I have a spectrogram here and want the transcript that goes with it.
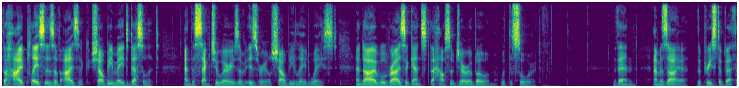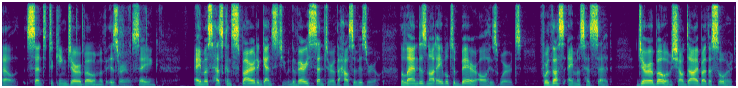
The high places of Isaac shall be made desolate, and the sanctuaries of Israel shall be laid waste, and I will rise against the house of Jeroboam with the sword. Then Amaziah, the priest of Bethel, sent to King Jeroboam of Israel, saying, Amos has conspired against you in the very center of the house of Israel. The land is not able to bear all his words. For thus Amos has said Jeroboam shall die by the sword,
